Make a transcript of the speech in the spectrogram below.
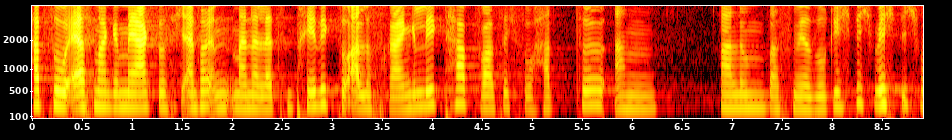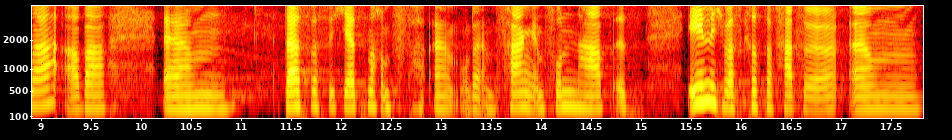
hab so erstmal gemerkt, dass ich einfach in meiner letzten Predigt so alles reingelegt habe, was ich so hatte an allem, was mir so richtig wichtig war. Aber ähm, das, was ich jetzt noch empf äh, oder empfangen, empfunden habe, ist ähnlich, was Christoph hatte. Ähm,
